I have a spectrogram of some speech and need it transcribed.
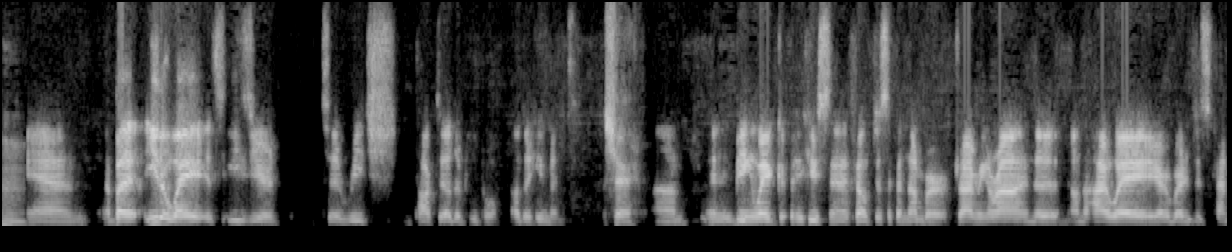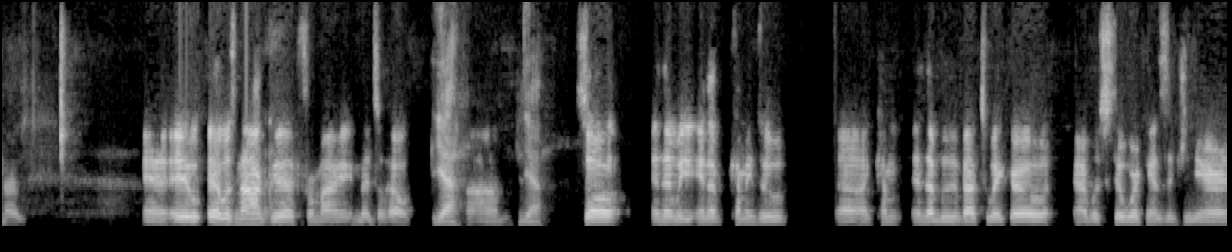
Hmm. and but either way it's easier to reach talk to other people other humans Sure. um, and being away in houston i felt just like a number driving around the on the highway everybody just kind of and it, it was not good for my mental health Yeah. um, Yeah. so and then we end up coming to uh, i come end up moving back to waco i was still working as an engineer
